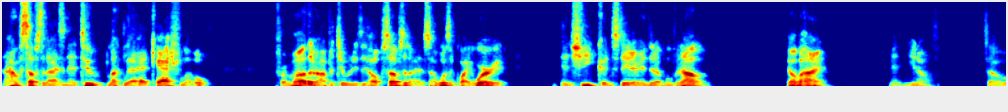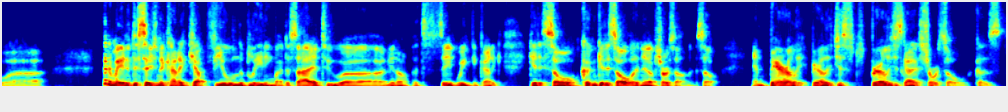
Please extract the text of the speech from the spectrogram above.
And I was subsidizing that too. Luckily, I had cash flow from other opportunities to help subsidize. I wasn't quite worried. And she couldn't stay there, ended up moving out, fell behind. And, you know, so uh could have made a decision to kind of kept fueling the bleeding, but I decided to uh, you know, let's see if we can kind of get it sold. Couldn't get it sold, ended up short selling it. So and barely, barely just barely just got it short sold because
